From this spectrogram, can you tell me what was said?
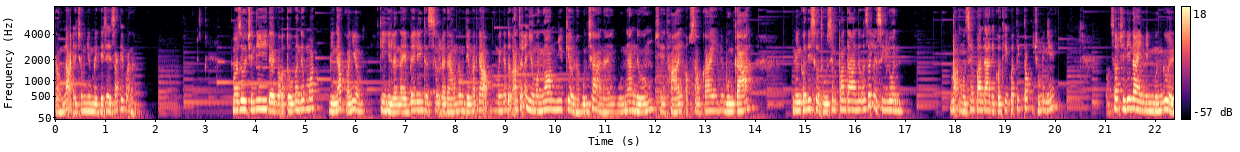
Tóm lại trông như mấy cái giày rách các bạn ạ. Mặc dù chuyến đi đầy bão tố và nước mắt vì ngáp quá nhiều, Kỳ nghỉ lần này Berlin thật sự là đáng đồng tiền bát gạo. Mình đã được ăn rất là nhiều món ngon như kiểu là bún chả này, bún ngan nướng, chè thái, ốc xào cay hay bún cá. Mình còn đi sở thú xem panda nữa rất là xinh luôn. Bạn muốn xem panda thì có thể qua tiktok của chúng mình nhé. Sau chuyến đi này mình muốn gửi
